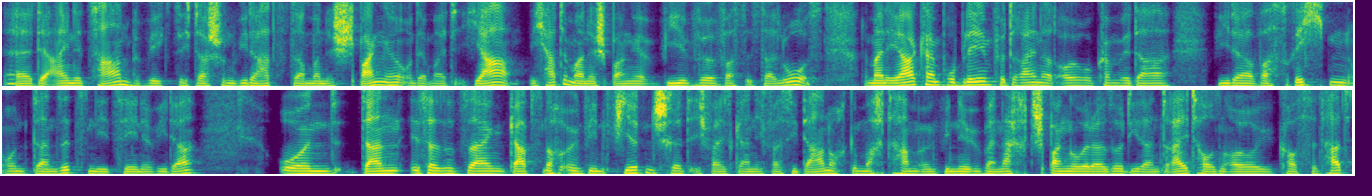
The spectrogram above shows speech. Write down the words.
äh, der eine Zahn bewegt sich da schon wieder, hast du da mal eine Spange? Und er meinte, ja, ich hatte mal eine Spange. Wie, was ist da los? Und er meinte, ja, kein Problem, für 300 Euro können wir da wieder was richten und dann sitzen die Zähne wieder. Und dann ist er sozusagen, gab es noch irgendwie einen vierten Schritt, ich weiß gar nicht, was sie da noch gemacht haben, irgendwie eine Übernachtspange oder so, die dann 3000 Euro gekostet hat.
